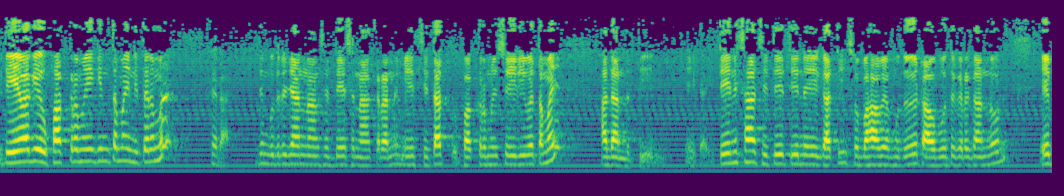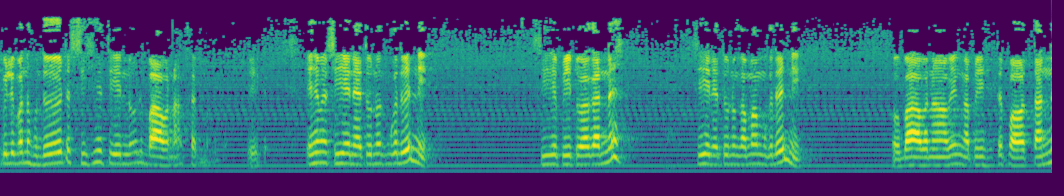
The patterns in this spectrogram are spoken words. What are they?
ඉති ඒවගේ උපක්‍රමයකින් තමයි නිතරම කරා. ඉති බුදුරජාණන් වන්සේ දේශනා කරන්න මේ සිතත් උපක්‍රම ශේරීව තමයි හදන්න තියෙන. ඒකයි. තේ නිසා සිතේ තියෙන ඒ ගති ස්වභාවය හොඳට අවබෝධ කරගන්න ඕන ඒ පිළිබඳ හොඳට සිහිය තියෙන්න්න ඕනි භාවනා කරනට ඒක. එහෙම සිහ නැතුනොත් මොකද වෙන්නේ. සීහ පිටුව ගන්න සිහ නැතුුණු ගමන් මොකද වෙන්නේ. ඔභාවනාවෙන් අපේ සිත පවත්තන්න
